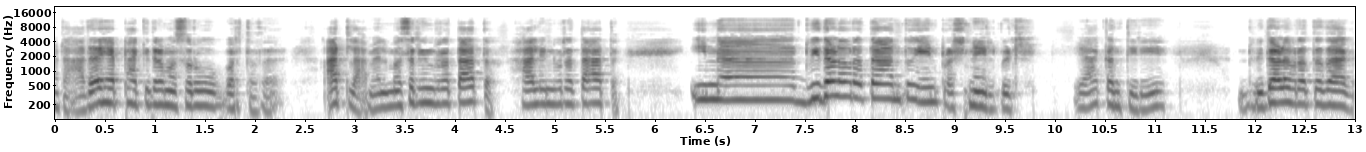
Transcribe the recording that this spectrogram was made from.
ಮತ್ತು ಅದ ಹೆಪ್ಪು ಹಾಕಿದ್ರೆ ಮೊಸರು ಬರ್ತದೆ. ಆತ್ಲ ಆಮೇಲೆ ಮೊಸರಿನ ವ್ರತ ಆತು, ಹಾಲಿನ ವ್ರತ ಆತು. ಇನ್ನು ದ್ವಿದಳ ವ್ರತ ಅಂತೂ ಏನು ಪ್ರಶ್ನೆ ಇಲ್ಲ ಬಿಡ್ರಿ. ಯಾಕಂತೀರಿ? ದ್ವಿದಳ ವ್ರತದಾಗ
